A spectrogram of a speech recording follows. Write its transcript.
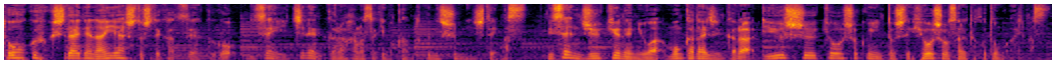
東北福祉大で内野手として活躍後、2001年から花咲の監督に就任しています。2019年には文科大臣から優秀教職員として表彰されたこともあります。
